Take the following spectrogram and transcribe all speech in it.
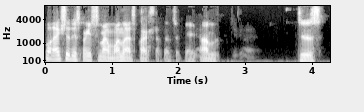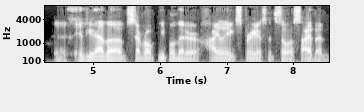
Well, actually, this brings to mind one last question, that's okay. Um, does if you have uh, several people that are highly experienced with psilocybin,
